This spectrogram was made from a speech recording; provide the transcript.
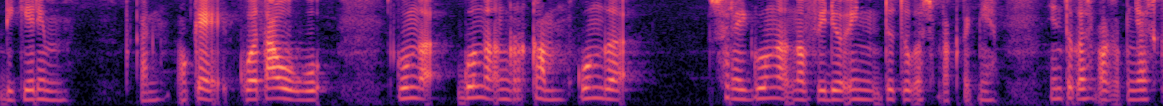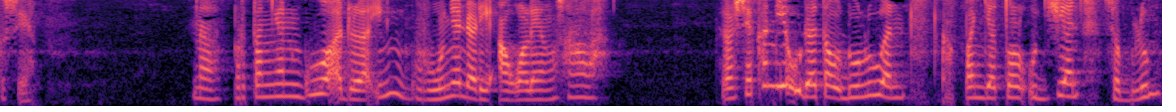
dikirim kan oke okay, gue tahu gue gue nggak gue nggak ngerekam gue nggak sorry gue nggak ngevideoin itu tugas prakteknya ini tugas praktek penjaskes ya nah pertanyaan gue adalah ini gurunya dari awal yang salah. Harusnya kan dia udah tahu duluan kapan jadwal ujian sebelum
